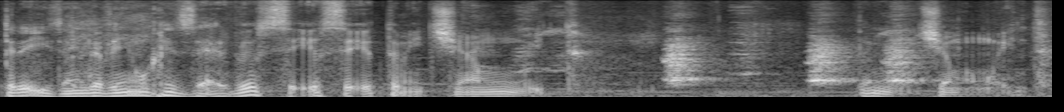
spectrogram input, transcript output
Três. Ainda vem um reserva. Eu sei, eu sei. Eu também te amo muito. Também te amo muito.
